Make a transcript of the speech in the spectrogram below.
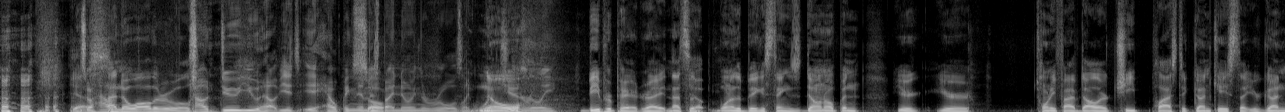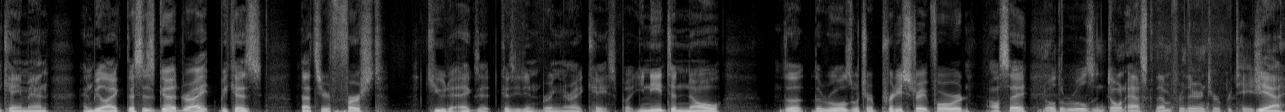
yes. So how I know all the rules. how do you help? You, it- helping them is by knowing the rules. Like what No. generally? be prepared, right? And that's a, one of the biggest things. Don't open your your twenty five dollar cheap plastic gun case that your gun came in and be like, "This is good, right?" Because that's your first cue to exit because you didn't bring the right case. But you need to know the the rules, which are pretty straightforward. I'll say. know the rules and don't ask them for their interpretation. Yeah,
